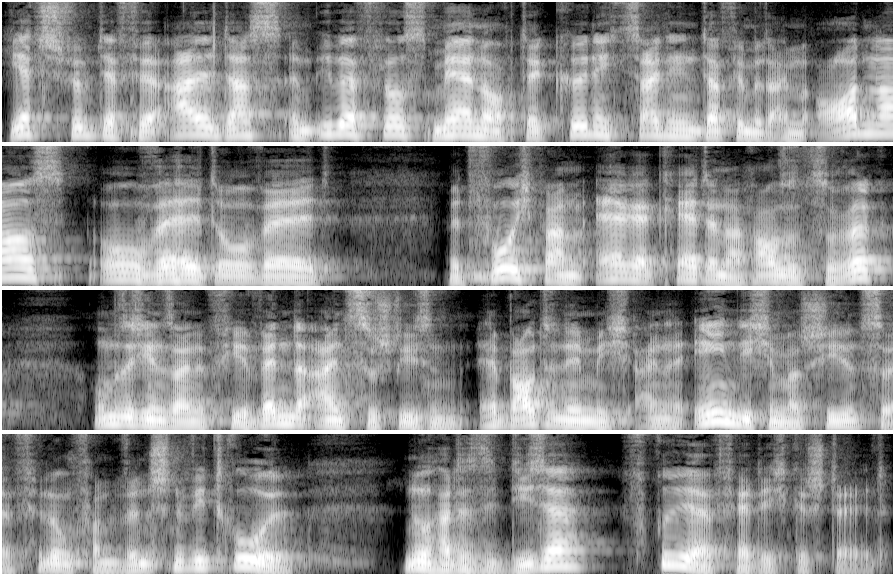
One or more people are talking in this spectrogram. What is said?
jetzt schwimmt er für all das im Überfluss, mehr noch, der König zeichnet ihn dafür mit einem Orden aus, o Welt, o Welt. Mit furchtbarem Ärger kehrte er nach Hause zurück, um sich in seine vier Wände einzuschließen. Er baute nämlich eine ähnliche Maschine zur Erfüllung von Wünschen wie Truhl, nur hatte sie dieser früher fertiggestellt.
